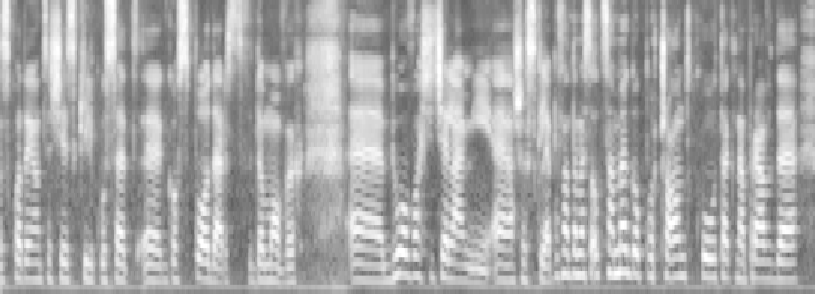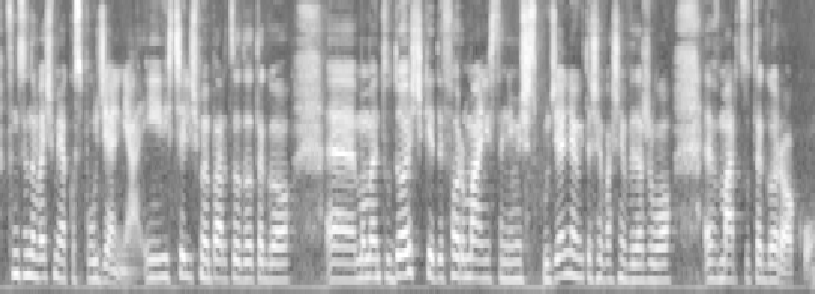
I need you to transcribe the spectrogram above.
składające się z kilkuset e, gospodarstw domowych, było właścicielami naszych sklepów. Natomiast od samego początku tak naprawdę funkcjonowaliśmy jako spółdzielnia i chcieliśmy bardzo do tego momentu dojść, kiedy formalnie staniemy się spółdzielnią i to się właśnie wydarzyło w marcu tego roku.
